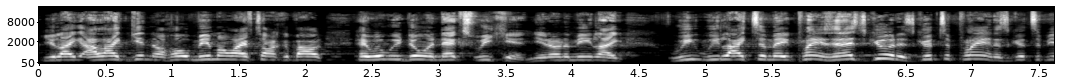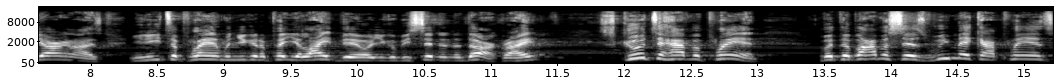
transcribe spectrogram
You like, I like getting a whole, me and my wife talk about, hey, what we doing next weekend? You know what I mean? Like, we, we like to make plans, and that's good. It's good to plan. It's good to be organized. You need to plan when you're going to pay your light bill or you're going to be sitting in the dark, right? It's good to have a plan. But the Bible says we make our plans,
